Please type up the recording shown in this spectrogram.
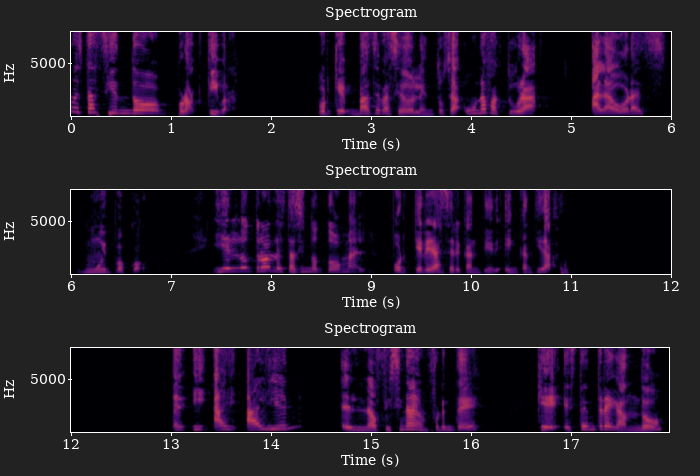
no estás siendo proactiva porque vas demasiado lento. O sea, una factura a la hora es muy poco. Y el otro lo está haciendo todo mal por querer hacer en cantidad. Eh, y hay alguien en la oficina de enfrente que está entregando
